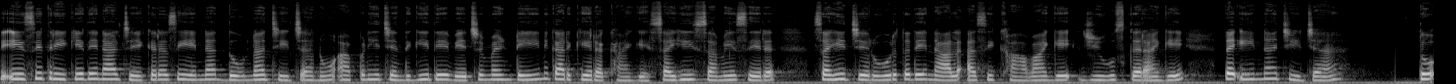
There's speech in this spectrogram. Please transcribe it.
ਤੇ ਇਸੇ ਤਰੀਕੇ ਦੇ ਨਾਲ ਜੇਕਰ ਅਸੀਂ ਇਹਨਾਂ ਦੋਨਾਂ ਚੀਜ਼ਾਂ ਨੂੰ ਆਪਣੀ ਜ਼ਿੰਦਗੀ ਦੇ ਵਿੱਚ ਮੇਨਟੇਨ ਕਰਕੇ ਰੱਖਾਂਗੇ, ਸਹੀ ਸਮੇਂ ਸਿਰ, ਸਹੀ ਜ਼ਰੂਰਤ ਦੇ ਨਾਲ ਅਸੀਂ ਖਾਵਾਂਗੇ ਯੂਜ਼ ਕਰਾਂਗੇ, ਤਾਂ ਇਹਨਾਂ ਚੀਜ਼ਾਂ ਤੋਂ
